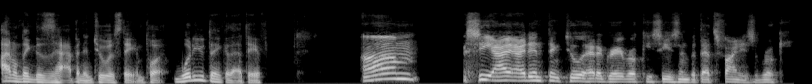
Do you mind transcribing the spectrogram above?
i don't think this is happening to a stay and put. What do you think of that dave? Um see i, I didn't think tua had a great rookie season but that's fine. He's a rookie.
